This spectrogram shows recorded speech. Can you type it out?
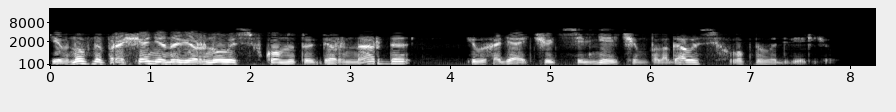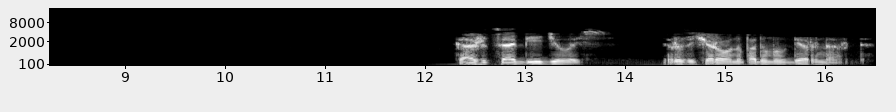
Кивнув на прощание, она вернулась в комнату Бернарда и, выходя чуть сильнее, чем полагалось, хлопнула дверью. «Кажется, обиделась», — разочарованно подумал Бернарда.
